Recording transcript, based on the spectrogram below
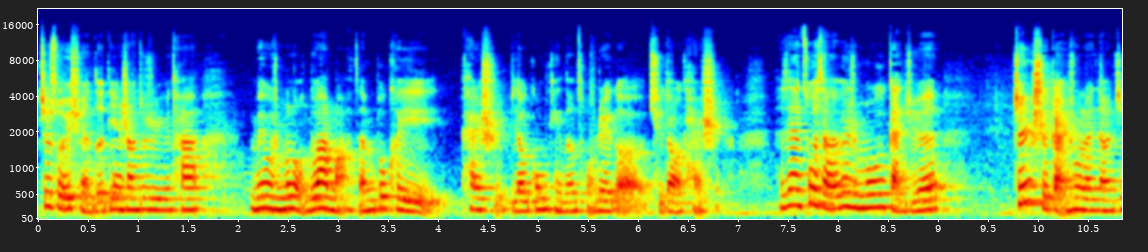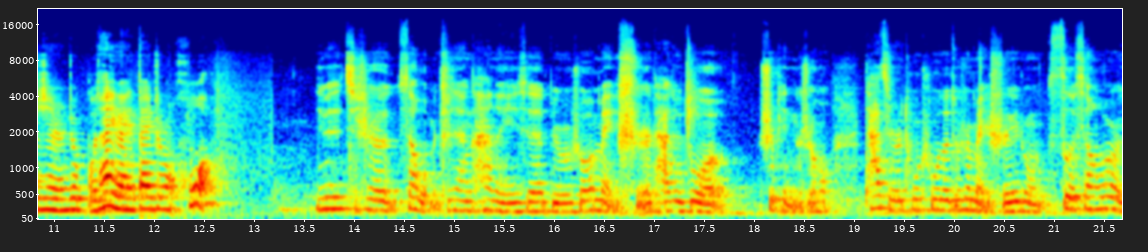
之所以选择电商，就是因为它没有什么垄断嘛，咱们都可以开始比较公平的从这个渠道开始。那现在做下来，为什么我感觉真实感受来讲，这些人就不太愿意带这种货？因为其实像我们之前看的一些，比如说美食，他去做视频的时候，它其实突出的就是美食一种色香味儿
